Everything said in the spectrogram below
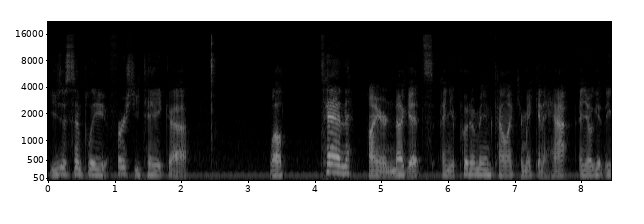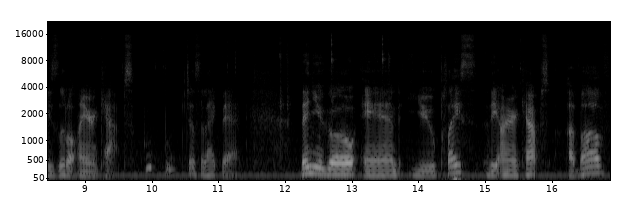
You just simply, first you take, uh, well, 10 iron nuggets and you put them in kind of like you're making a hat and you'll get these little iron caps. Boop, boop, just like that. Then you go and you place the iron caps above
